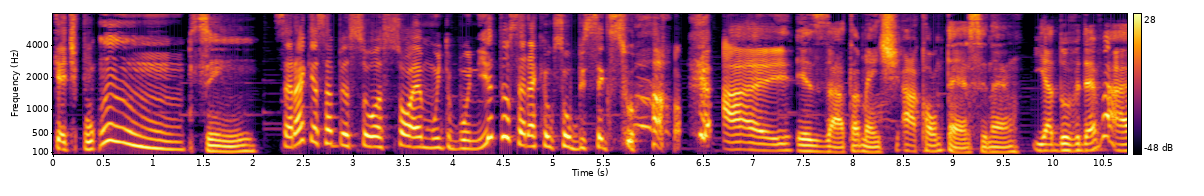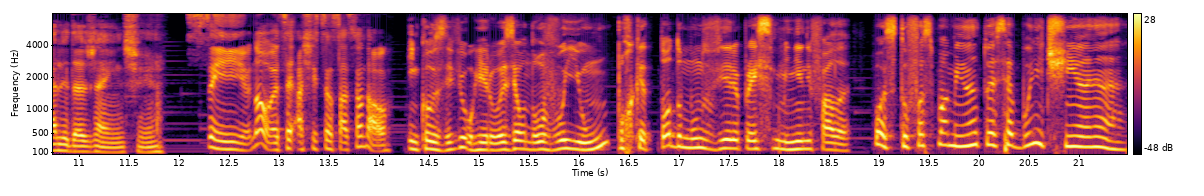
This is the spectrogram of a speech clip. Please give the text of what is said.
que é tipo, hum. Sim. Será que essa pessoa só é muito bonita ou será que eu sou bissexual? Ai. Exatamente. Acontece, né? E a dúvida é válida, gente. Sim, não, eu achei sensacional. Inclusive, o Hirose é o novo Yun, porque todo mundo vira pra esse menino e fala: Pô, se tu fosse uma menina, tu ia ser bonitinha, né?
